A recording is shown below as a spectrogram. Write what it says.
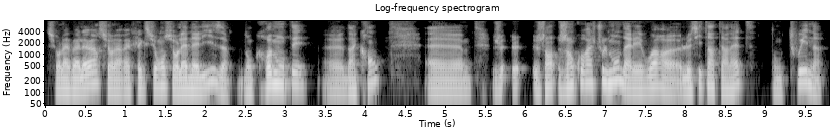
sur la valeur, sur la réflexion, sur l'analyse, donc remonter d'un cran. J'encourage tout le monde à aller voir le site internet, donc twin.so.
